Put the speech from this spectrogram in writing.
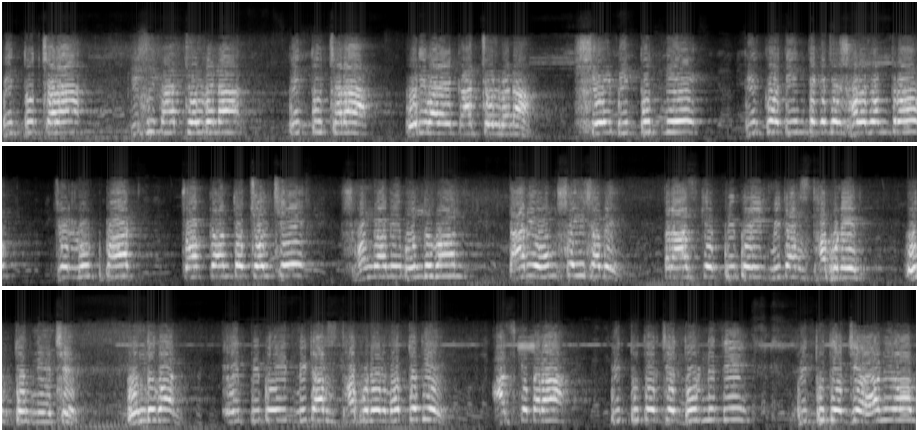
বিদ্যুৎ ছাড়া কৃষিকাজ চলবে না, বিদ্যুৎ ছাড়া পরিবারের কাজ চলবে না। সেই বিদ্যুৎ নিয়ে দীর্ঘদিন থেকে যে ষড়যন্ত্র, যে লুটপাট চক্রান্ত চলছে, সংগ্রামী বন্ধুগণ, তারই অংশ হিসাবে তারা আজকে প্রিপেইড মিটার স্থাপনের উদ্যোগ নিয়েছে। বন্ধুগণ, এই প্রিপেইড মিটার স্থাপনের মধ্য দিয়ে আজকে তারা বিদ্যুতের যে দুর্নীতি, বিদ্যুতের যে অনিয়ম,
